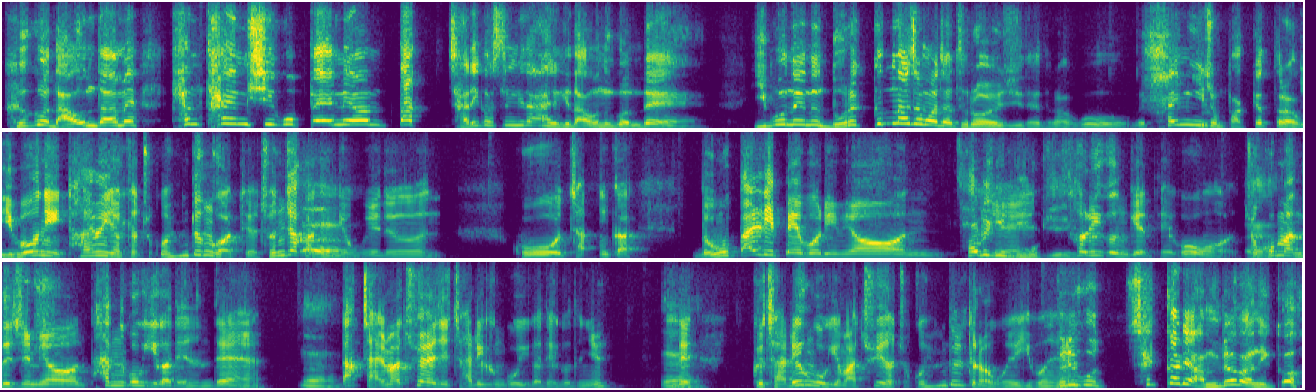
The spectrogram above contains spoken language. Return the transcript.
그거 나온 다음에 한 타임 쉬고 빼면 딱 잘 익었습니다 이렇게 나오는 건데 이번에는 노래 끝나자마자 들어야지 되더라고 그 타이밍이 이- 좀 바뀌었더라고. 이번이 타이밍 잡기가 조금 힘든 것 같아요. 전작 같은 네. 경우에는 그 자, 그러니까 너무 빨리 빼버리면 설익은 고기. 설익은 게 되고 네. 조금만 늦으면 탄 고기가 되는데 네. 딱잘 맞춰야지 잘 익은 고기가 되거든요. 네. 근데 그 잘 익은 고기 맞추기가 조금 힘들더라고요 이번에. 그리고 색깔이 안 변하니까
